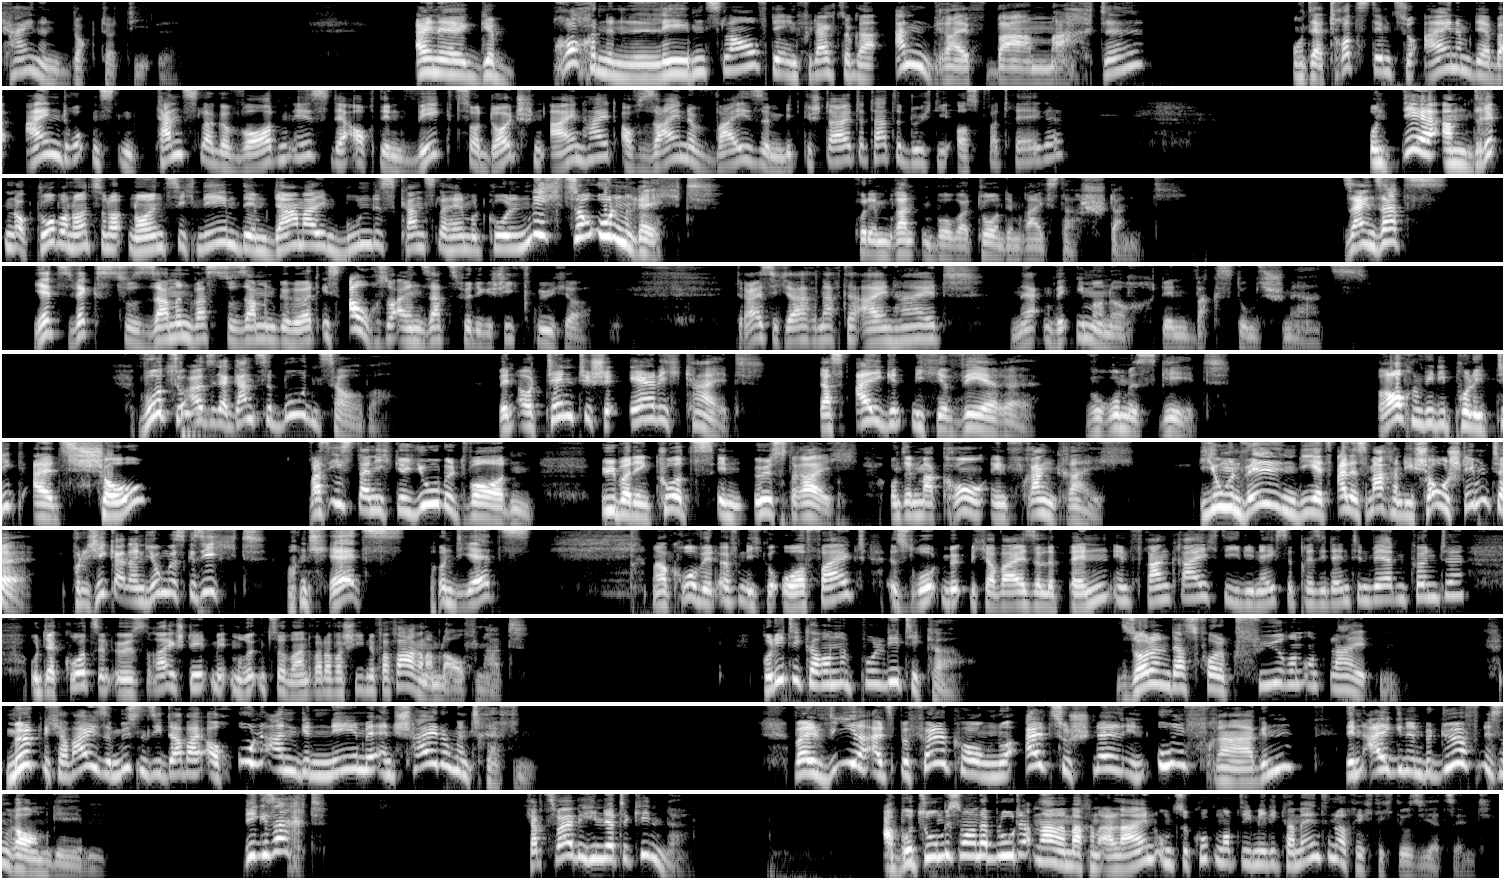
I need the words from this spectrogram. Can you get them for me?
keinen Doktortitel. Eine Ge gebrochenen Lebenslauf, der ihn vielleicht sogar angreifbar machte und der trotzdem zu einem der beeindruckendsten Kanzler geworden ist, der auch den Weg zur deutschen Einheit auf seine Weise mitgestaltet hatte durch die Ostverträge. Und der am 3. Oktober 1990 neben dem damaligen Bundeskanzler Helmut Kohl nicht so unrecht vor dem Brandenburger Tor und dem Reichstag stand. Sein Satz, Jetzt wächst zusammen, was zusammengehört, ist auch so ein Satz für die Geschichtsbücher. 30 Jahre nach der Einheit merken wir immer noch den Wachstumsschmerz. Wozu also der ganze Budenzauber? Wenn authentische Ehrlichkeit das Eigentliche wäre, worum es geht. Brauchen wir die Politik als Show? Was ist da nicht gejubelt worden über den Kurz in Österreich und den Macron in Frankreich. Die jungen Wilden, die jetzt alles machen, die Show stimmte. Politik hat ein junges Gesicht. Und jetzt? Und jetzt? Macron wird öffentlich geohrfeigt. Es droht möglicherweise Le Pen in Frankreich, die die nächste Präsidentin werden könnte. Und der Kurz in Österreich steht mit dem Rücken zur Wand, weil er verschiedene Verfahren am Laufen hat. Politikerinnen und Politiker sollen das Volk führen und leiten. Möglicherweise müssen sie dabei auch unangenehme Entscheidungen treffen. Weil wir als Bevölkerung nur allzu schnell in Umfragen den eigenen Bedürfnissen Raum geben. Wie gesagt, ich habe zwei behinderte Kinder. Ab und zu müssen wir eine Blutabnahme machen, allein um zu gucken, ob die Medikamente noch richtig dosiert sind.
